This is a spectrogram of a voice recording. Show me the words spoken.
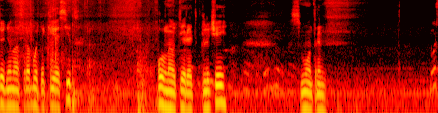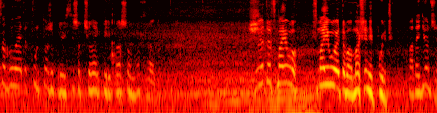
Сегодня у нас в работе Kia Ceed. Полная утеря ключей. Смотрим. Можно было этот пульт тоже привезти, чтобы человек перепрошел, но сразу. Ну, это с моего, с моего этого машины пульт. Подойдет же?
